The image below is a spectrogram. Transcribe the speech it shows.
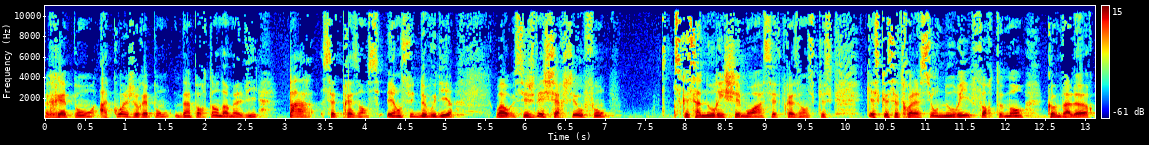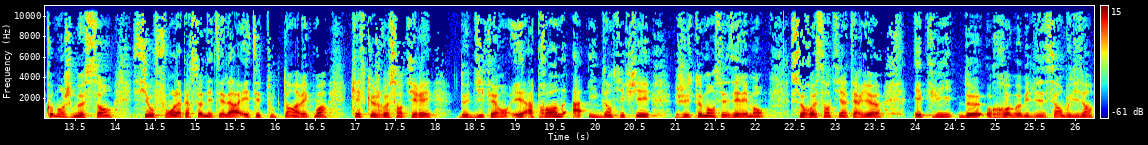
réponds, à quoi je réponds d'important dans ma vie par cette présence. Et ensuite de vous dire, waouh, si je vais chercher au fond, ce que ça nourrit chez moi, cette présence. Qu'est-ce que cette relation nourrit fortement comme valeur? Comment je me sens si au fond la personne était là, était tout le temps avec moi? Qu'est-ce que je ressentirais de différent? Et apprendre à identifier justement ces éléments, ce ressenti intérieur, et puis de remobiliser ça en vous disant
